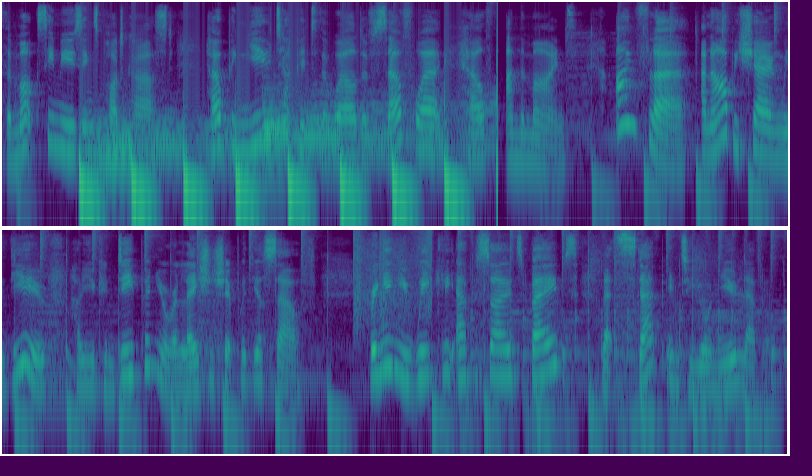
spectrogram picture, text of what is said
the Moxie Musings podcast, helping you tap into the world of self work, health, and the mind. I'm Fleur, and I'll be sharing with you how you can deepen your relationship with yourself. Bringing you weekly episodes, babes, let's step into your new level.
